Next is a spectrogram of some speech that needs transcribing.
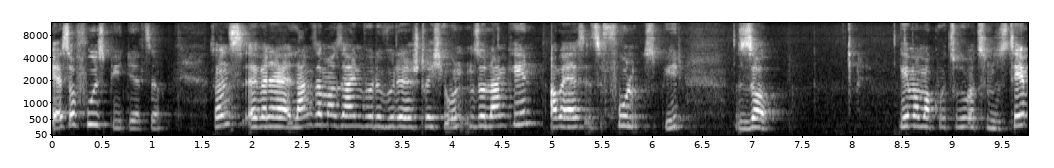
Er ist auf Fullspeed jetzt. Sonst, äh, wenn er langsamer sein würde, würde der Strich hier unten so lang gehen. Aber er ist jetzt Fullspeed. So. Gehen wir mal kurz rüber zum System.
